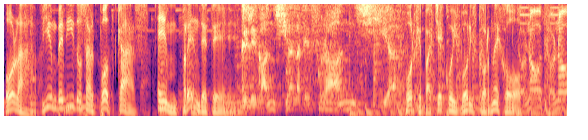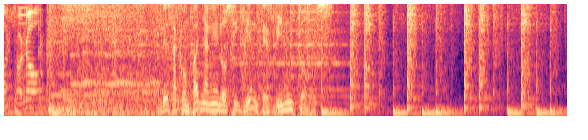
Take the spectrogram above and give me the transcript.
Hola, bienvenidos al podcast Empréndete. ¡Qué elegancia la de Francia! Jorge Pacheco y Boris Cornejo Sonó, sonó, sonó. les acompañan en los siguientes minutos.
